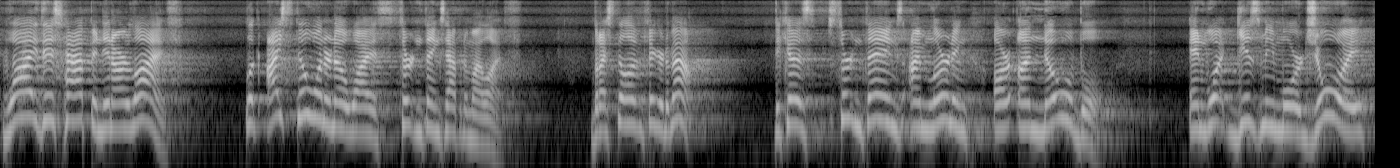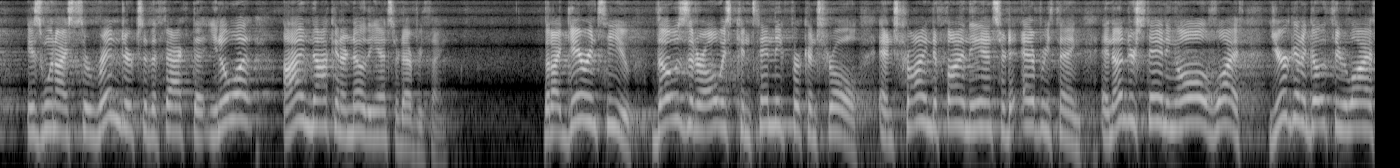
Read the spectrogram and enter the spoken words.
why this happened in our life. Look, I still want to know why certain things happen in my life, but I still haven't figured them out because certain things I'm learning are unknowable. And what gives me more joy is when I surrender to the fact that, you know what, I'm not going to know the answer to everything. But I guarantee you, those that are always contending for control and trying to find the answer to everything and understanding all of life, you're going to go through life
